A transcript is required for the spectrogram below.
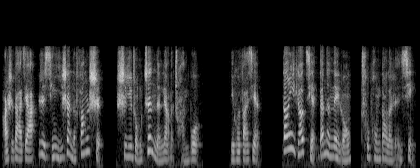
而是大家日行一善的方式，是一种正能量的传播。你会发现，当一条简单的内容触碰到了人性，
